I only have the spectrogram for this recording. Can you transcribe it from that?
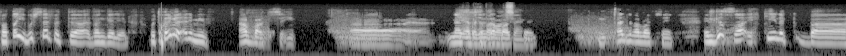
فطيب وش سالفة Evangelion وتقريبا الأنمي في 94 آه نازل يا بدأ سنة ب 94. ب 94 القصة يحكي لك ب-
